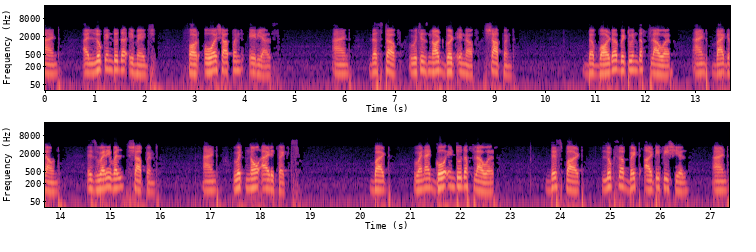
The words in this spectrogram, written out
And I look into the image for over sharpened areas and the stuff which is not good enough sharpened. the border between the flower and background is very well sharpened and with no add effects. But when I go into the flower, this part looks a bit artificial and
